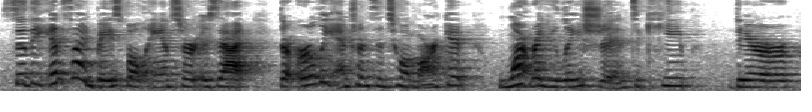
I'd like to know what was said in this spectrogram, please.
So the inside baseball answer is that the early entrants into a market want regulation to keep their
